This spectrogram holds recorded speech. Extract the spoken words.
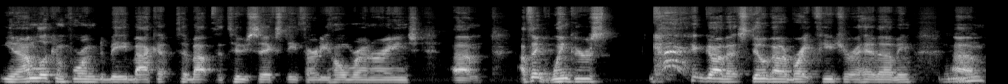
You know, I'm looking for him to be back up to about the 260, 30 home run range. Um, I think Winkers got a, still got a bright future ahead of him. Um,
